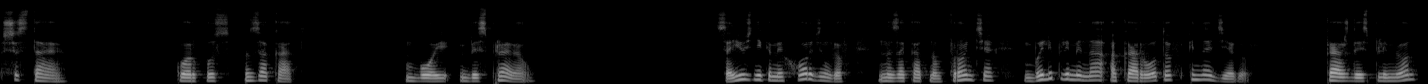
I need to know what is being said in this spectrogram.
шестая. Корпус «Закат». Бой без правил. Союзниками хордингов на закатном фронте были племена Окоротов и Надегов. Каждая из племен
